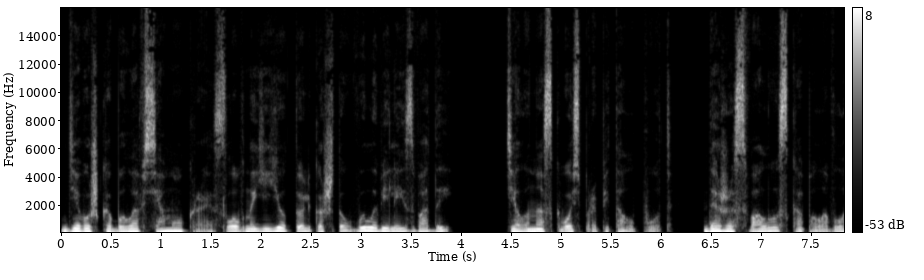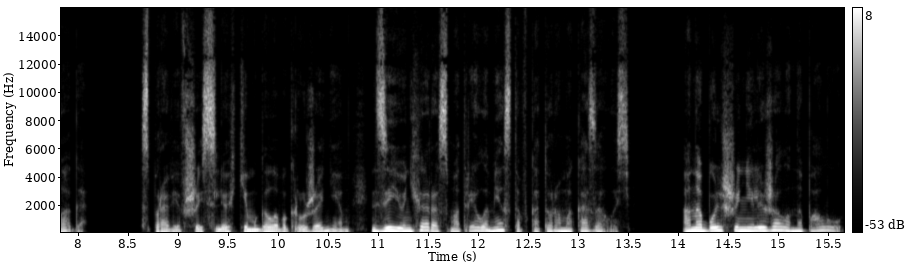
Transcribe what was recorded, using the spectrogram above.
Девушка была вся мокрая, словно ее только что выловили из воды. Тело насквозь пропитал пот, даже с волос капала влага. Справившись с легким головокружением, Дзи Юньхэ рассмотрела место, в котором оказалась. Она больше не лежала на полу.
